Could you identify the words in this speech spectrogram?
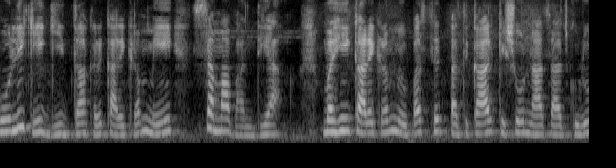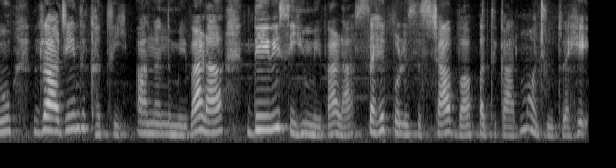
होली के गीत गाकर कार्यक्रम में समा बाँध दिया वहीं कार्यक्रम में उपस्थित पत्रकार किशोर नाथ राजगुरु, राजेंद्र खत्री, आनंद मेवाड़ा, देवी सिंह मेवाड़ा सहित पुलिस स्टाफ व पत्रकार मौजूद रहे।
